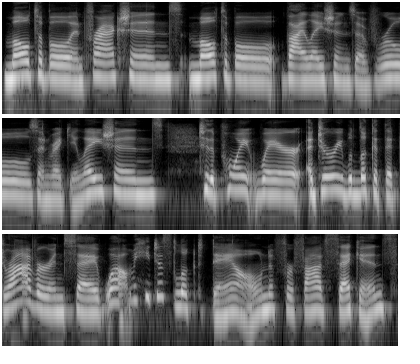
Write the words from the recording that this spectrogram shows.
multiple infractions, multiple violations of rules and regulations, to the point where a jury would look at the driver and say, well, I mean, he just looked down for five seconds.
